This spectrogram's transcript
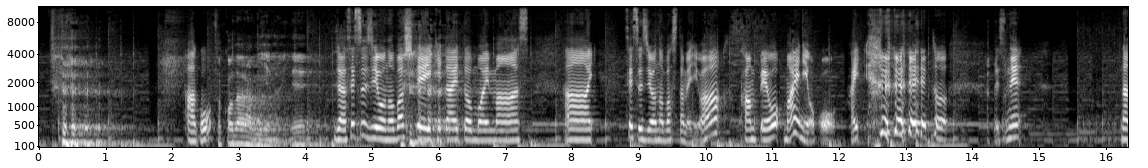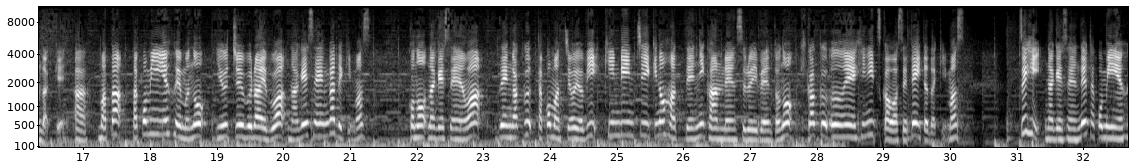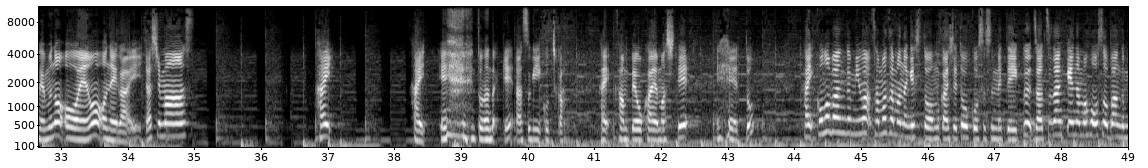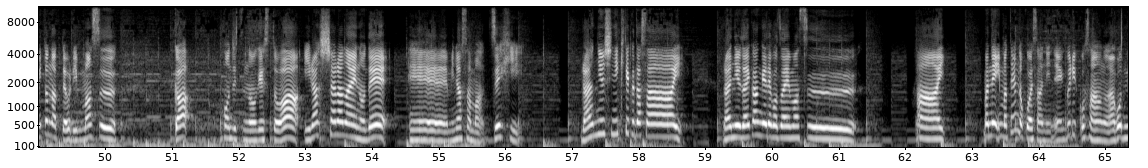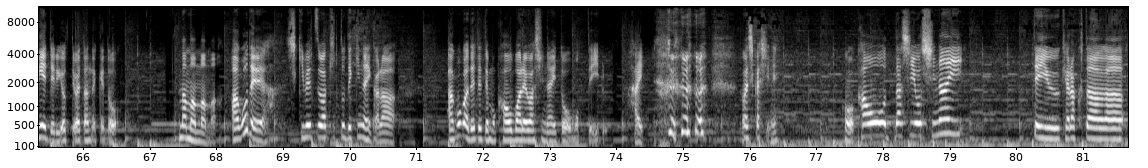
顎？そこなら見えないね。じゃあ背筋を伸ばしていきたいと思います。はーい。背筋を伸ばすためにはカンペを前に置こう。はい。えっとですね。なんだっけ？あまたタコミン FM の YouTube ライブは投げ銭ができます。この投げ銭は全額タコ町及び近隣地域の発展に関連するイベントの企画運営費に使わせていただきますぜひ投げ銭でタコミン FM の応援をお願いいたします。はい。はい。えー、っとなんだっけ？あ次こっちか。はい。カンペを変えまして。えー、っと。はい。この番組はさまざまなゲストをお迎えしてトークを進めていく雑談系生放送番組となっております。が本日のゲストはいらっしゃらないので、えー皆様ぜひ乱入しに来てください。乱入大歓迎でございます。はーい。まあね今天の声さんにねグリコさん顎見えてるよって言われたんだけどまあまあまあまあ顎で識別はきっとできないから顎が出てても顔バレはしないと思っている。はい。まあしかしねこう顔出しをしないっていうキャラクターが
